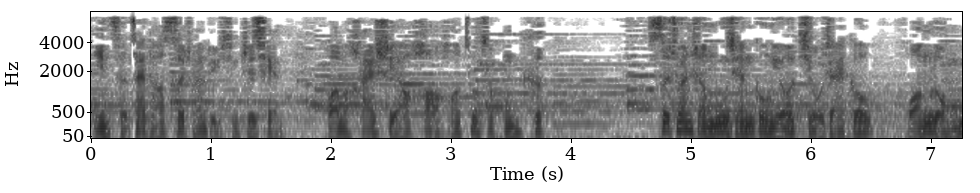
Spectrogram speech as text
因此在到四川旅行之前，我们还是要好好做做功课。四川省目前共有九寨沟、黄龙、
